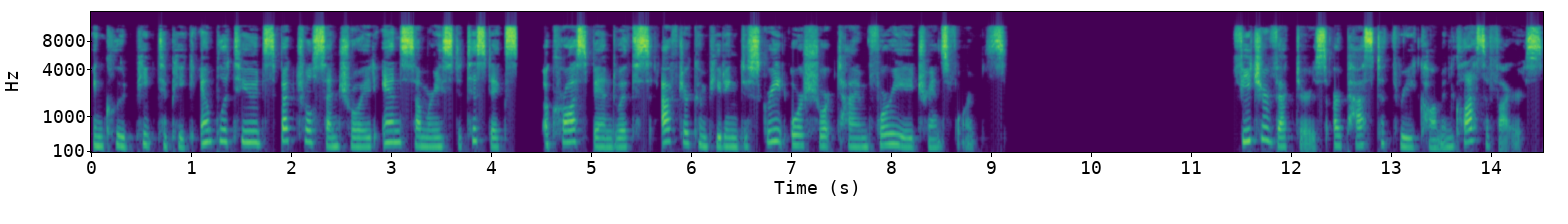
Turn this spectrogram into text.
include peak-to-peak -peak amplitude, spectral centroid, and summary statistics across bandwidths after computing discrete or short-time Fourier transforms. Feature vectors are passed to three common classifiers,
